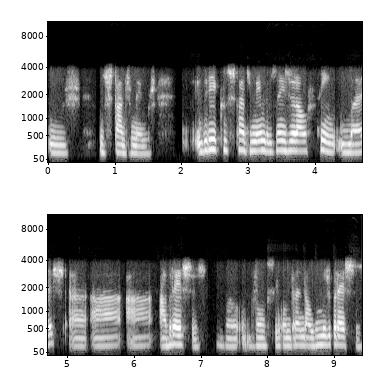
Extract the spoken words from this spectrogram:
os, os Estados-membros, eu diria que os Estados-membros em geral sim, mas há, há, há, brechas, vão-se encontrando algumas brechas.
